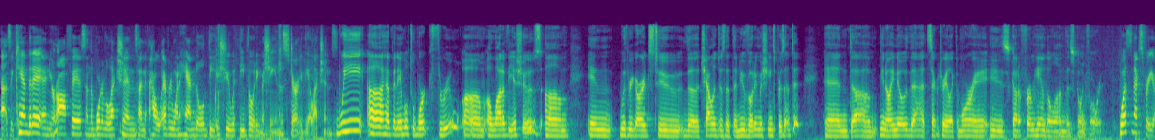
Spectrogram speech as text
as a candidate and your office and the Board of Elections, and how everyone handled the issue with the voting machines during the elections? We uh, have been able to work through um, a lot of the issues um, in with regards to the challenges that the new voting machines presented. And um, you know, I know that Secretary-elect Amore is got a firm handle on this going forward. What's next for you?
